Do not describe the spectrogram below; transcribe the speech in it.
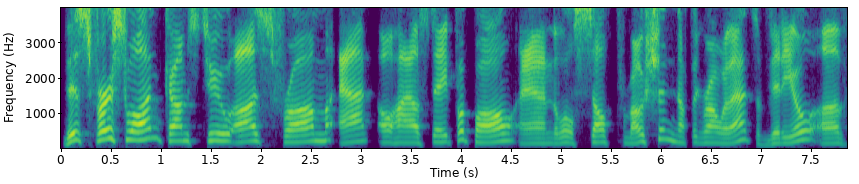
This first one comes to us from at Ohio State football and a little self promotion. Nothing wrong with that. It's a video of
